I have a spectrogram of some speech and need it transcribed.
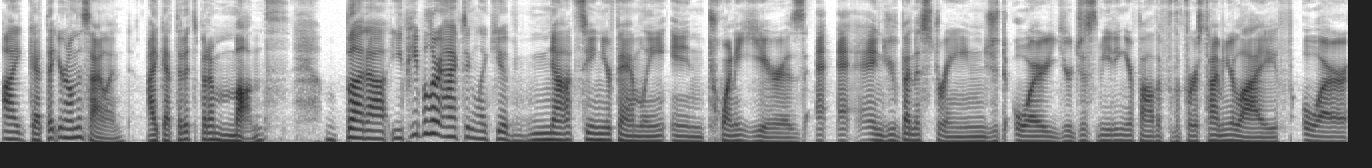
I get that you're on this island. I get that it's been a month, but uh, you people are acting like you have not seen your family in 20 years and you've been estranged, or you're just meeting your father for the first time in your life, or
